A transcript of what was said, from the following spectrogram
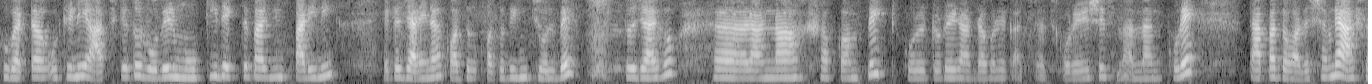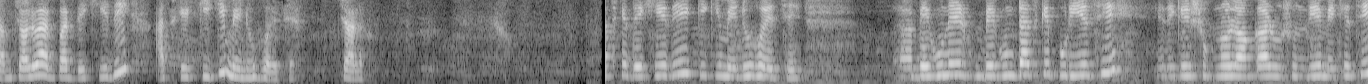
খুব একটা ওঠেনি। আজকে তো রোদের মুখই দেখতে পারিনি পারিনি। এটা জানি না কত, কতদিন চলবে। তো যাই হোক রান্না সব কমপ্লিট করে টোরে রান্না করে কাজ টাজ করে এসে স্নান টান করে তারপর তোমাদের সামনে আসলাম। চলো একবার দেখিয়ে দিই আজকে কি কি মেনু হয়েছে। চলো। আজকে দেখিয়ে দিই কি কি মেনু হয়েছে। বেগুনের, বেগুনটা আজকে পুড়িয়েছি। এদিকে শুকনো লঙ্কা, রসুন দিয়ে মেখেছি।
